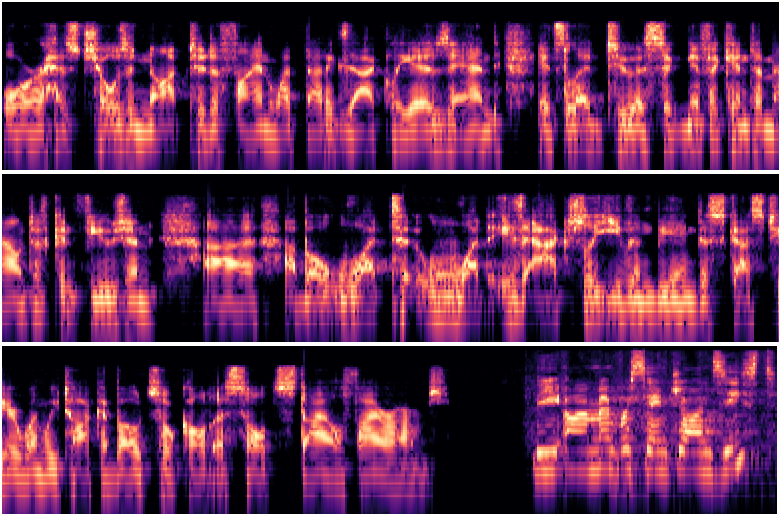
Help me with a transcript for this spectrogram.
or has chosen not to define what that exactly is, and it's led to a significant amount of confusion uh, about what what is actually even being discussed here when we talk about so-called assault style firearms. The uh, member St. John's East.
